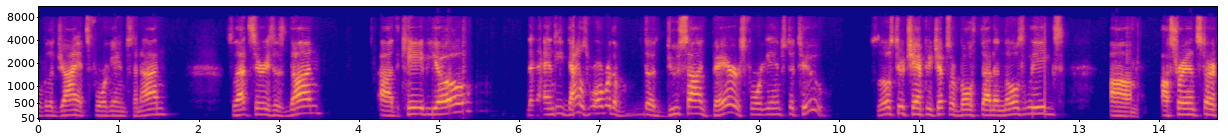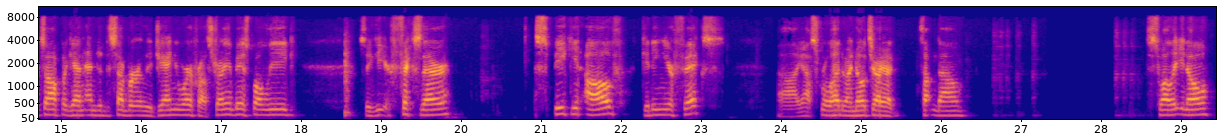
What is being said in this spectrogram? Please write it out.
over the Giants, four games to none. So that series is done. Uh, the KBO, the NC Dinos were over the, the Doosan Bears, four games to two. So those two championships are both done in those leagues. Um, Australian starts off again end of December, early January for Australian Baseball League. So you get your fix there. Speaking of getting your fix, uh, I got to scroll ahead to my notes here. I got something down. Just want to let you know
